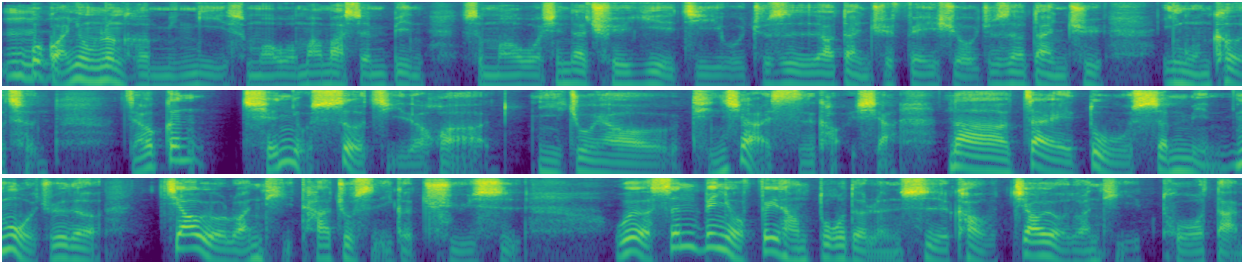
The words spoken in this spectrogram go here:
嗯，不管用任何名义，什么我妈妈生病，什么我现在缺业绩，我就是要带你去飞修，就是要带你去英文课程，只要跟钱有涉及的话，你就要停下来思考一下。那再度声明，因为我觉得交友软体它就是一个趋势。我有身边有非常多的人是靠交友软体脱单，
